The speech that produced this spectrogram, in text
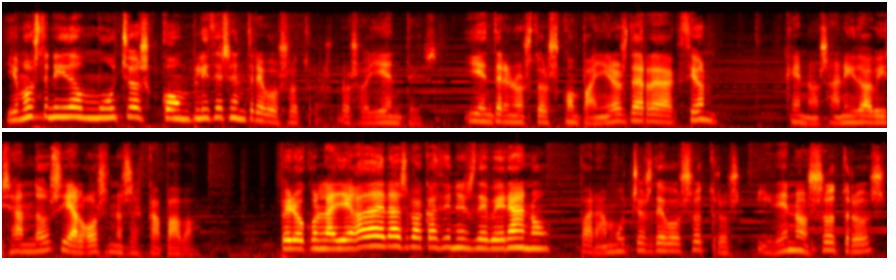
Y hemos tenido muchos cómplices entre vosotros, los oyentes, y entre nuestros compañeros de redacción, que nos han ido avisando si algo se nos escapaba. Pero con la llegada de las vacaciones de verano, para muchos de vosotros y de nosotros,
